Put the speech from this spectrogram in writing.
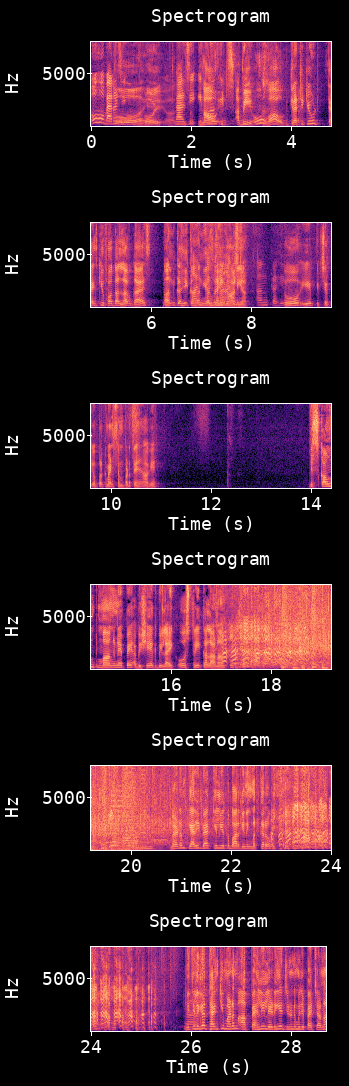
ओहो बैनर्जी। बैनर्जी नाउ इट्स अभी। ओह wow gratitude thank you for the love guys अनकही कहानियाँ कहीं ज़रूरी कहानियाँ। तो ये पिक्चर के ऊपर कमेंट्स हम पढ़ते हैं आगे। डिस्काउंट मांगने पे अभिषेक भी लाइक ओ, स्त्री, कल आना। मैडम कैरी बैग के लिए तो बार्गेनिंग मत करो। नीचे लिखा थैंक यू मैडम, आप पहली लेडी हैं जिन्होंने मुझे पहचाना।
